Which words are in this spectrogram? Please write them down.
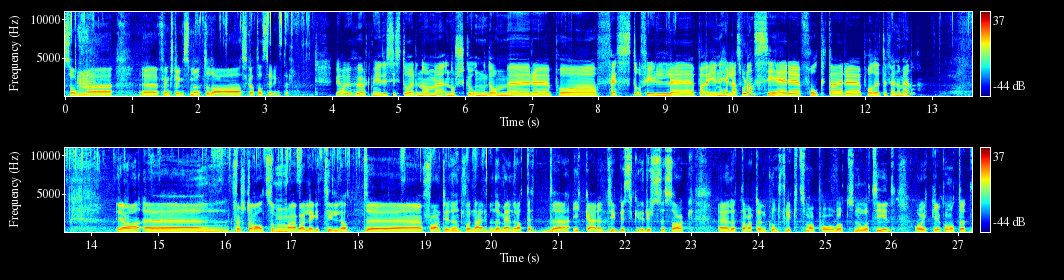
som fengslingsmøtet da skal ta stilling til. Vi har jo hørt mye de siste årene om norske ungdommer på fest og fyll på øyene i Hellas. Hvordan ser folk der på dette fenomenet? Ja, eh, Først av alt så må jeg bare legge til at uh, faren til den fornærmede mener at dette ikke er en typisk russesak. Uh, dette har vært en konflikt som har pågått noe tid, og ikke på en måte et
